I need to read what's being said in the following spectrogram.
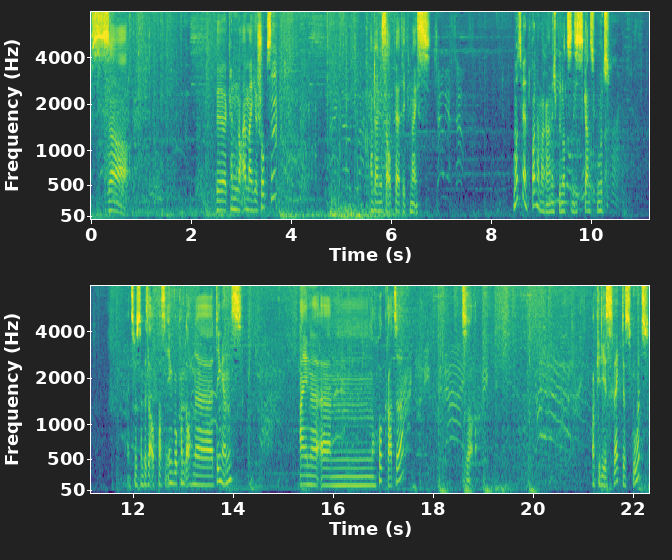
So. Wir können noch einmal hier schubsen. Und dann ist er auch fertig. Nice. Muss mir den Trollhammer gar nicht benutzen, das ist ganz gut. Jetzt müssen wir ein bisschen aufpassen. Irgendwo kommt auch eine Dingens. Eine, ähm, Hookratte. So. Okay, die ist weg, das ist gut.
